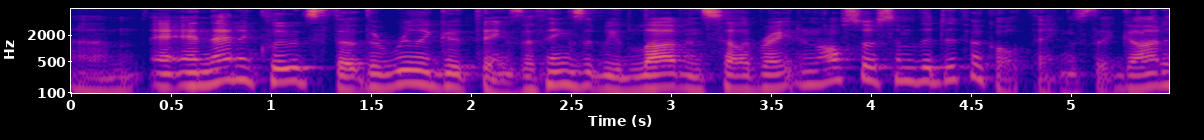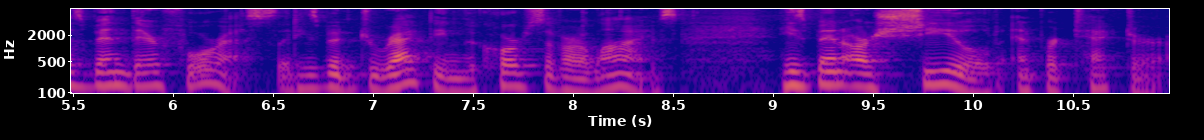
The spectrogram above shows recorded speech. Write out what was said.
Um, and, and, that includes the, the really good things, the things that we love and celebrate, and also some of the difficult things that God has been there for us, that He's been directing the course of our lives. He's been our shield and protector,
